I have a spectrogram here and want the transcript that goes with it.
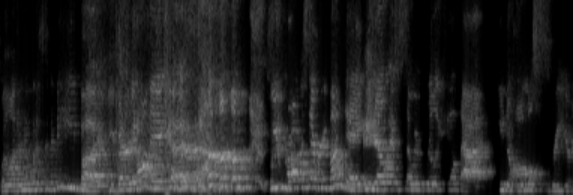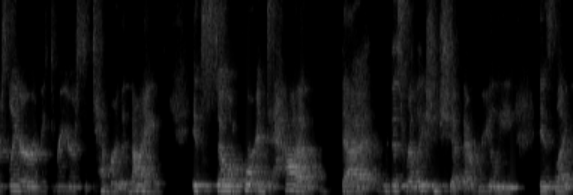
well, I don't know what it's going to be, but you better get on it because we promised every Monday, you know. And so we really feel that, you know, almost three years later, it'll be three years September the 9th. It's so important to have that this relationship that really is like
